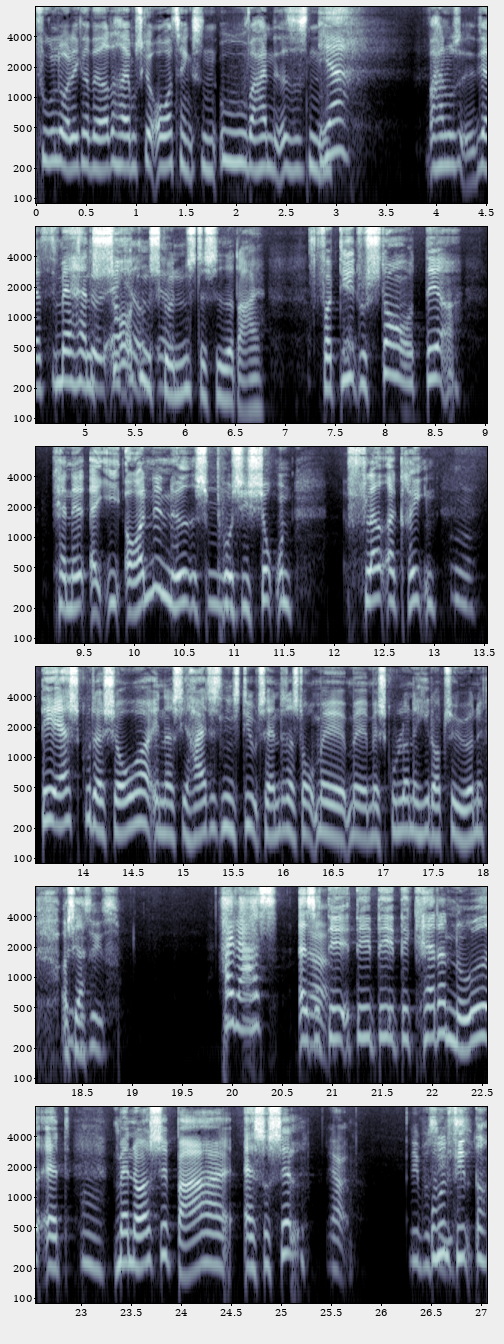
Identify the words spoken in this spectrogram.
fuglelort ikke havde været der, havde jeg måske overtænkt sådan, uh, var han, altså sådan, Ja, var han måske, ja, men han så akavet, den ja. skønneste side af dig. Fordi ja. du står der kan, i åndenødsposition, flad og grin. Mm. Det er sgu da sjovere, end at sige hej til sådan en stiv tante, der står med, med, med skuldrene helt op til ørerne. Og Ja, siger, præcis. hej Lars. Altså, ja. Ja. det, det, det, det kan da noget, at mm. man også bare er sig selv, Ja, lige præcis. uden filter.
